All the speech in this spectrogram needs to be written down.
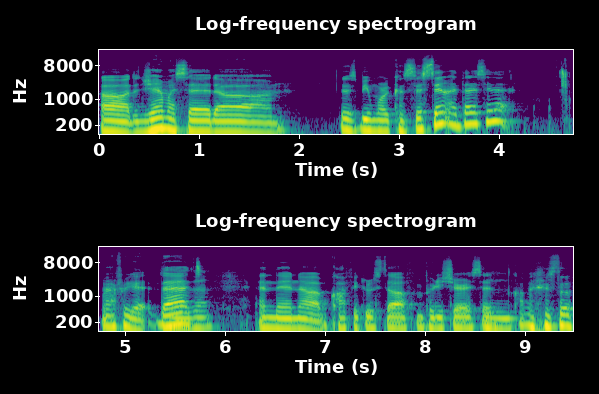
Uh, the gym. I said. Um. Just be more consistent. I did I say that? I forget that. And then uh, coffee crew stuff. I'm pretty sure I said Mm. coffee crew stuff.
